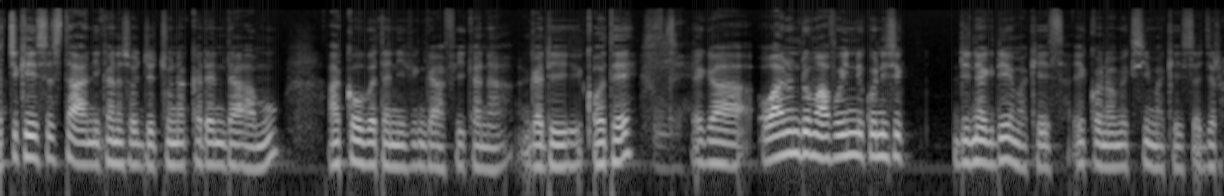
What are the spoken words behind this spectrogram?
achi keessas ta'anii kanas hojjechuun akka danda'amu. Akka hubataniif gaaffii kana gadi qotee egaa waan hundumaafuu inni kunis dinagdeema keessa ikoonomiksiima keessa jira.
